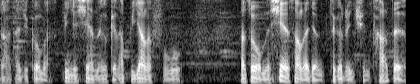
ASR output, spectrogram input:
然后才去购买，并且现在能够给他不一样的服务。那作为我们的线上来讲，这个人群他的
